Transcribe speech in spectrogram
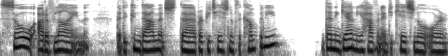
so out of line that it can damage the reputation of the company, then again, you have an educational or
